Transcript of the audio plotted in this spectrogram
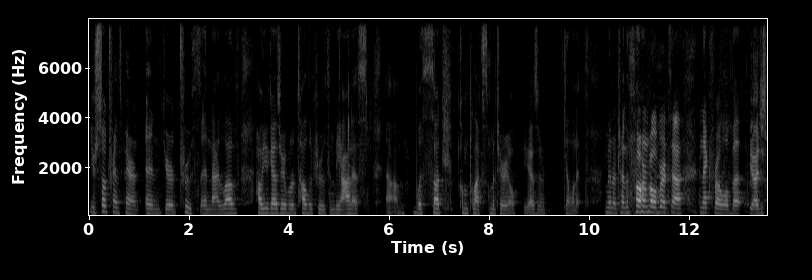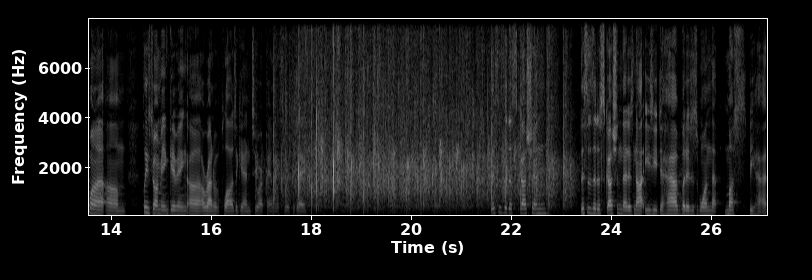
you're so transparent in your truth, and I love how you guys are able to tell the truth and be honest um, with such complex material. You guys are killing it. I'm going to turn the forum over to Nick for a little bit. Yeah, I just want to um, please join me in giving uh, a round of applause again to our panelists here today. This is a discussion. This is a discussion that is not easy to have, but it is one that must be had.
